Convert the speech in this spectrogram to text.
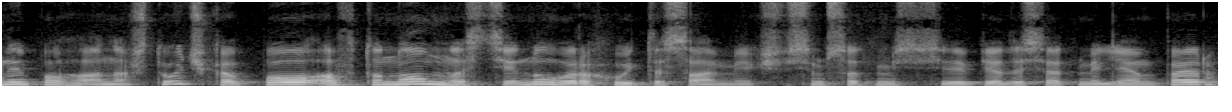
непогана штучка. По автономності, ну, рахуйте самі. Якщо 750 мА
